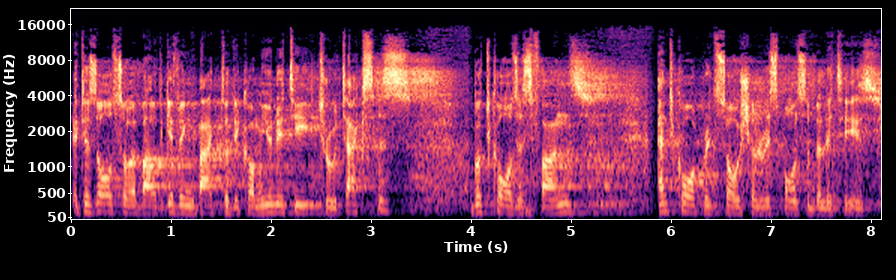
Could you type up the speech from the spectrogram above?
It is also about giving back to the community through taxes, good causes funds, and corporate social responsibilities.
